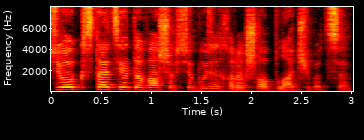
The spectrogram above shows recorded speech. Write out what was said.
Все, кстати, это ваше все будет хорошо оплачиваться.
